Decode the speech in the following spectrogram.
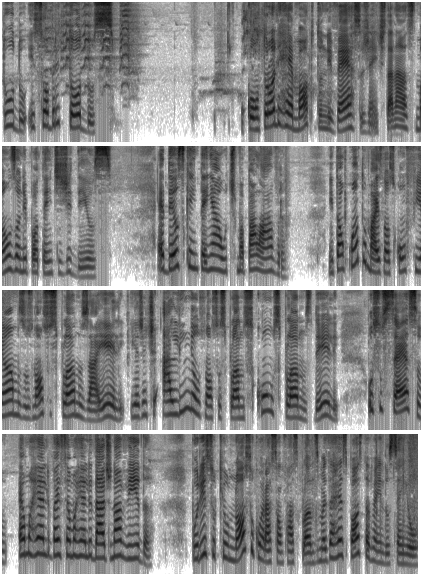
tudo e sobre todos. O controle remoto do universo, gente, está nas mãos onipotentes de Deus. É Deus quem tem a última palavra. Então, quanto mais nós confiamos os nossos planos a Ele e a gente alinha os nossos planos com os planos dele, o sucesso é uma, vai ser uma realidade na vida. Por isso que o nosso coração faz planos, mas a resposta vem do Senhor.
